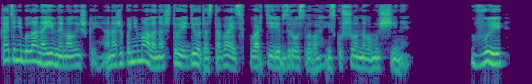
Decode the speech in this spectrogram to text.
Катя не была наивной малышкой, она же понимала, на что идет, оставаясь в квартире взрослого, искушенного мужчины. «Вы...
